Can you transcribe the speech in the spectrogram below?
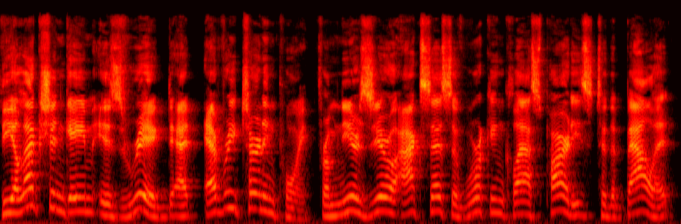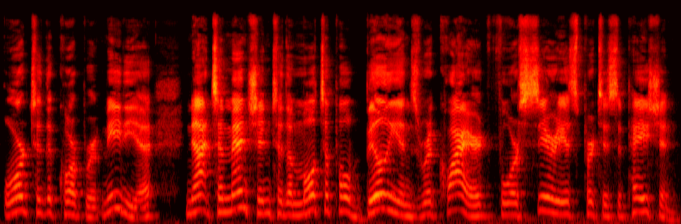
The election game is rigged at every turning point, from near zero access of working class parties to the ballot or to the corporate media, not to mention to the multiple billions required for serious participation.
